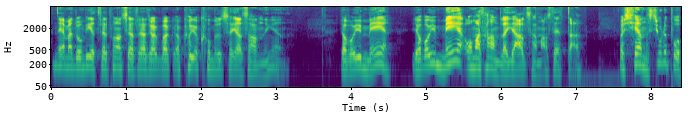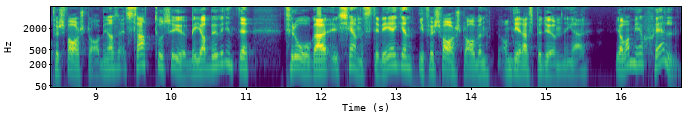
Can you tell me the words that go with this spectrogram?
Nej, men de vet väl på något sätt att jag, jag, jag kommer att säga sanningen. Jag var ju med. Jag var ju med om att handla i alltsammans detta. Jag tjänstgjorde på försvarsstaben. Jag satt hos ÖB. Jag behöver inte fråga tjänstevägen i försvarsstaben om deras bedömningar. Jag var med själv.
